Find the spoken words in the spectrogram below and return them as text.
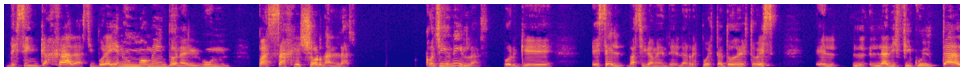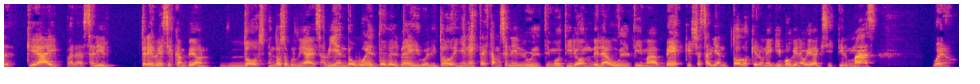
desencajadas y por ahí en un momento, en algún pasaje, Jordan las consigue unirlas, porque es él básicamente la respuesta a todo esto. Es el- la dificultad que hay para salir tres veces campeón, dos, en dos oportunidades, habiendo vuelto del béisbol y todo, y en esta estamos en el último tirón de la última vez que ya sabían todos que era un equipo que no iba a existir más. Bueno,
